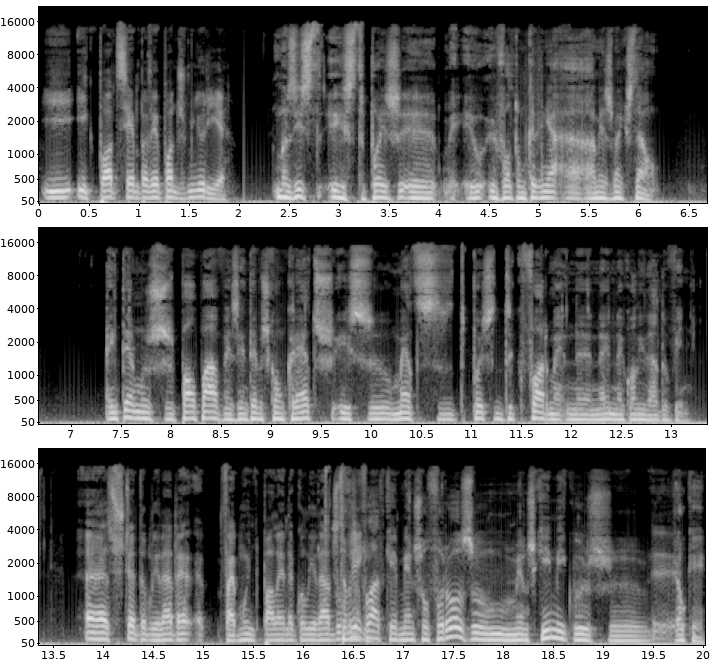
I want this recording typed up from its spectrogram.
e, e que pode sempre haver pontos de melhoria. Mas isso, isso depois, eh, eu, eu volto um bocadinho à, à mesma questão em termos palpáveis, em termos concretos, isso mede-se depois de que forma na, na, na, qualidade do vinho? A sustentabilidade é, vai muito para além da qualidade Estamos do vinho. Estamos a falar de que é menos sulfuroso, menos químicos, eh, é o quê?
